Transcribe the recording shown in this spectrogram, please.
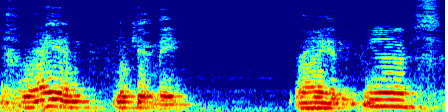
Ryan, look at me. Ryan, Yes.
